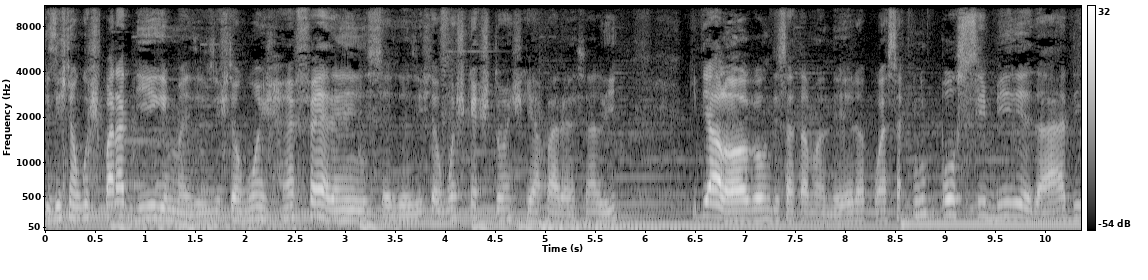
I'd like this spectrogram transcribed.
existem alguns paradigmas, existem algumas referências, existem algumas questões que aparecem ali que dialogam de certa maneira com essa impossibilidade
